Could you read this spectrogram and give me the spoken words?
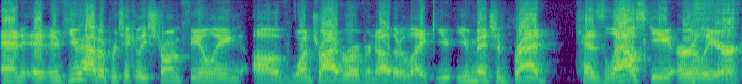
And, if you have a particularly strong feeling of one driver over another, like you you mentioned Brad Keselowski earlier.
